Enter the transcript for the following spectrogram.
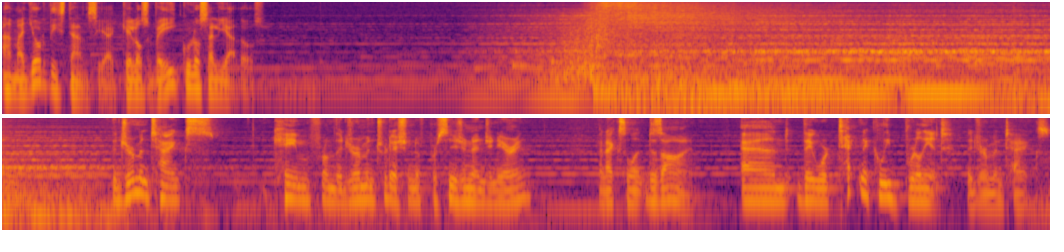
a mayor distancia que los vehículos aliados. The German tanks came from the German tradition of precision engineering and excellent design. And they were technically brilliant, the German tanks.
